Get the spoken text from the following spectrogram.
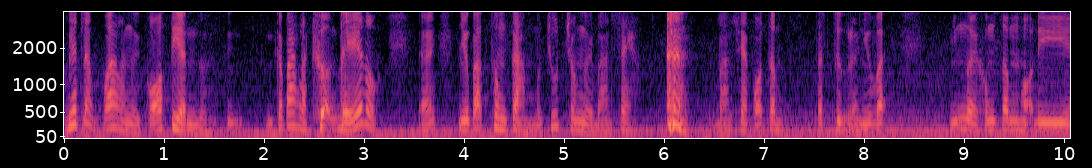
biết là các bác là người có tiền rồi các bác là thượng đế rồi đấy nhưng bác thông cảm một chút cho người bán xe bán xe có tâm thật sự là như vậy những người không tâm họ đi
